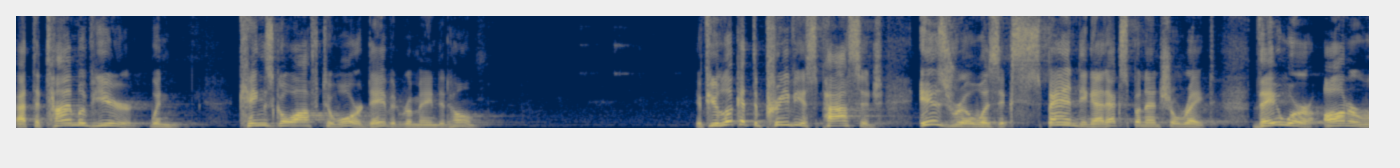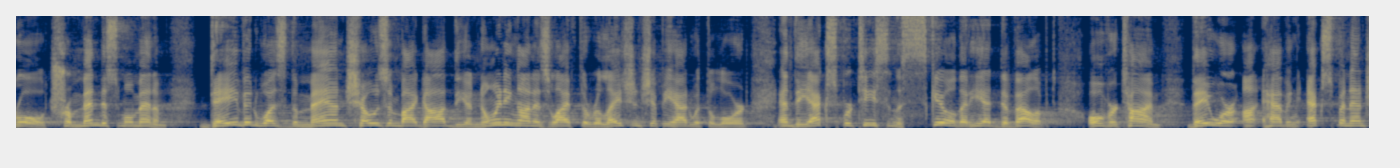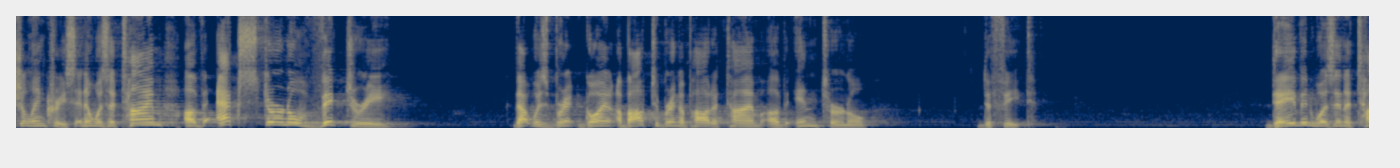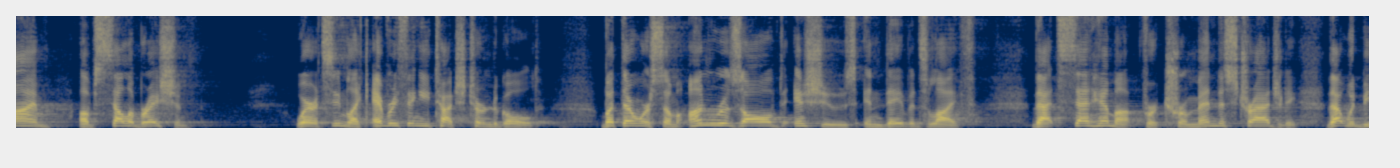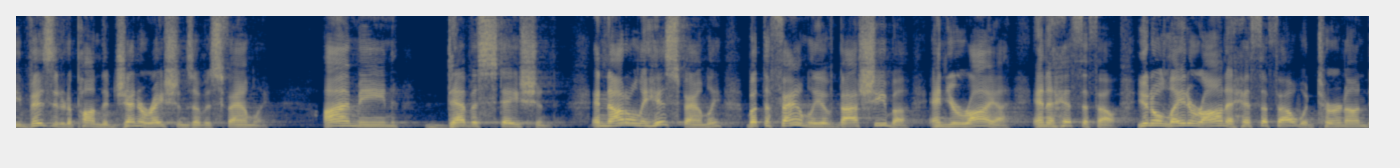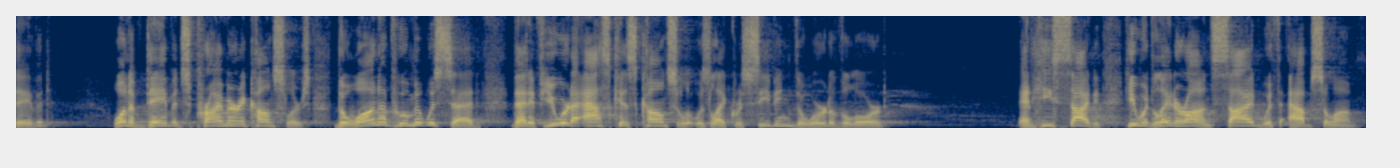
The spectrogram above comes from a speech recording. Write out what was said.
At the time of year when kings go off to war, David remained at home. If you look at the previous passage, Israel was expanding at exponential rate. They were on a roll, tremendous momentum. David was the man chosen by God, the anointing on his life, the relationship he had with the Lord, and the expertise and the skill that he had developed over time. They were uh, having exponential increase, and it was a time of external victory that was going, about to bring about a time of internal defeat. David was in a time of celebration where it seemed like everything he touched turned to gold. But there were some unresolved issues in David's life that set him up for tremendous tragedy that would be visited upon the generations of his family. I mean, devastation. And not only his family, but the family of Bathsheba and Uriah and Ahithophel. You know, later on, Ahithophel would turn on David one of David's primary counselors, the one of whom it was said that if you were to ask his counsel, it was like receiving the word of the Lord. And he sided, he would later on side with Absalom,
